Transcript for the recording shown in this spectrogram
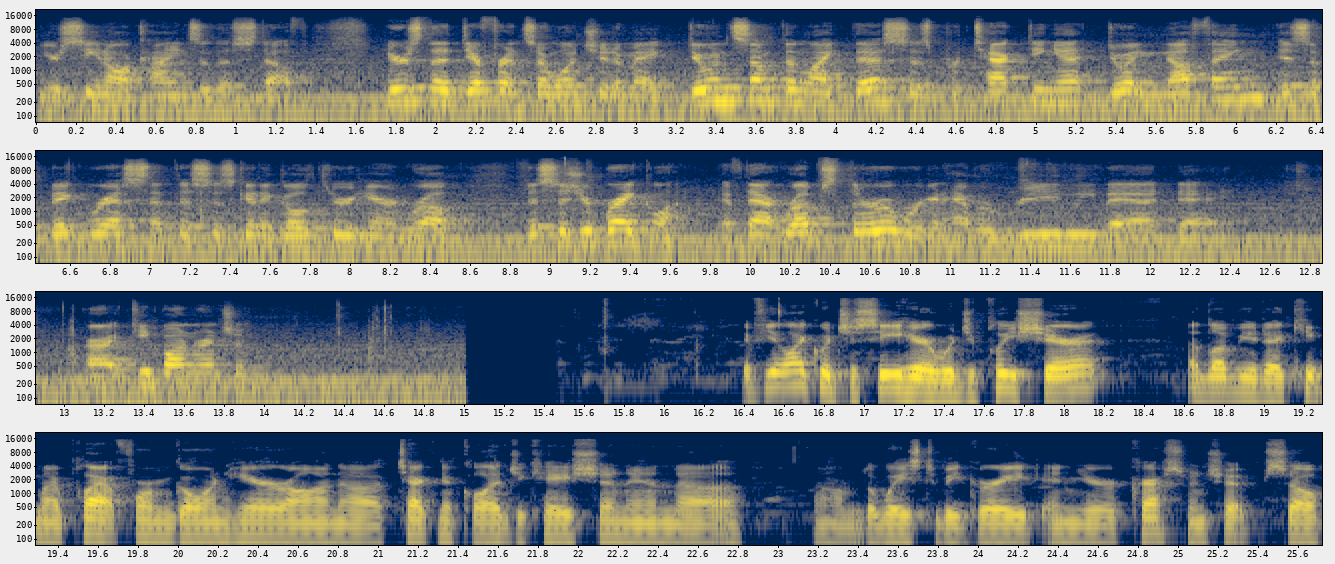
you're seeing all kinds of this stuff. Here's the difference I want you to make. Doing something like this is protecting it. Doing nothing is a big risk that this is going to go through here and rub. This is your brake line. If that rubs through, we're going to have a really bad day. All right, keep on wrenching. If you like what you see here, would you please share it? I'd love you to keep my platform going here on uh, technical education and uh, um, the ways to be great in your craftsmanship. So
